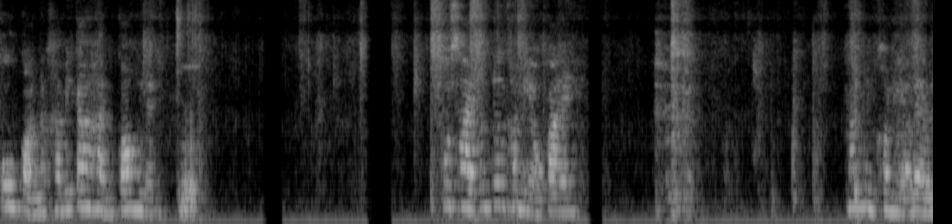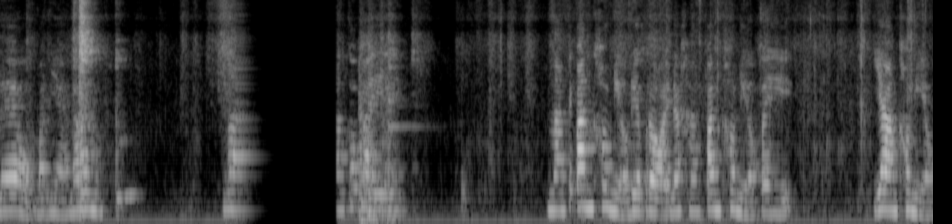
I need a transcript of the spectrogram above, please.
กุ้งก่อนนะคะ ไม่กล้าหันกล้องเลย ผู้ชายเพิ่งนึ่งข้าวเหนียวไปนั่งนึ่งข้าวเหนียวแล้วแล้วบัดเนี้ยนั่งนั่งก็ไปนางไปปั้นข้าวเหนียวเรียบร้อยนะคะ ปั้นข้าวเหนียวไปย่างข้าวเหนียว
